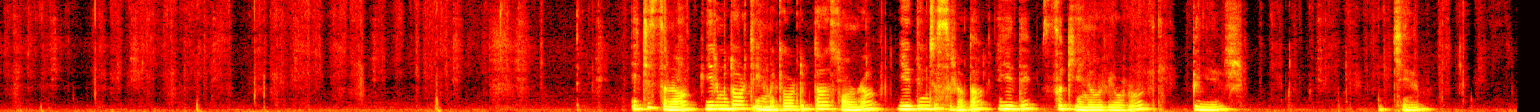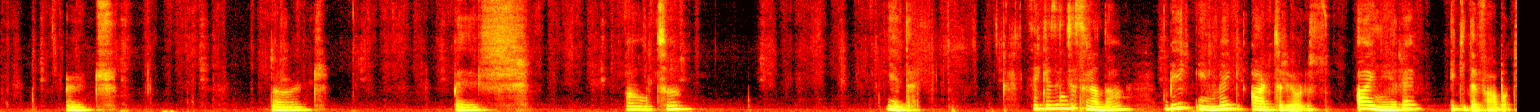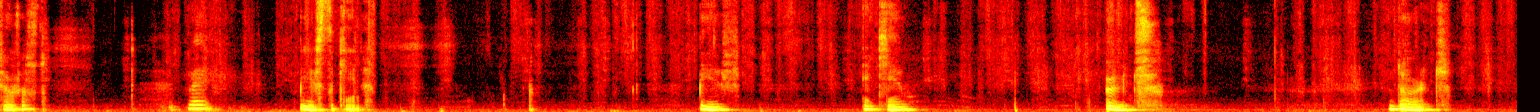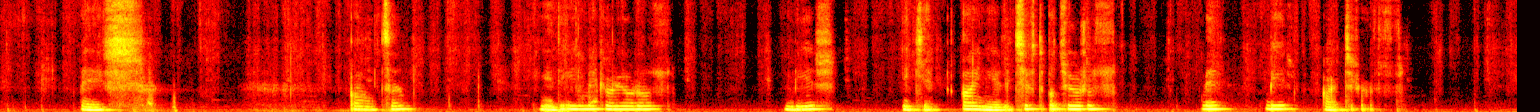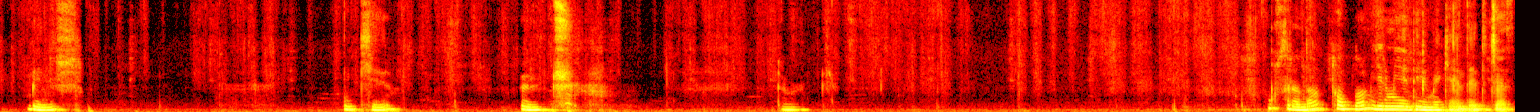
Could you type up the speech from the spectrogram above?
İki sıra 24 ilmek ördükten sonra 7. sırada 7 sık iğne örüyoruz. 1 2 3 4 5 6 6 7 8. sırada bir ilmek artırıyoruz. Aynı yere iki defa batıyoruz. Ve bir sık iğne. 1 2 3 4 5 6 7 ilmek örüyoruz. 1 2 aynı yere çift batıyoruz ve bir artırıyoruz. 1 2 3 4 Bu sırada toplam 27 ilmek elde edeceğiz.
